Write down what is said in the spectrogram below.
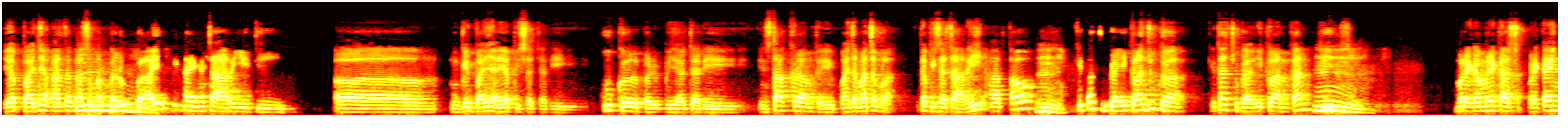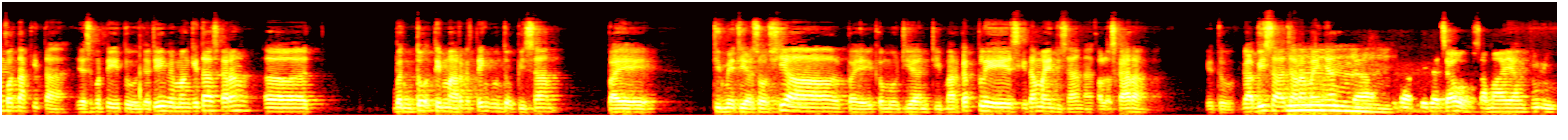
Ya banyak customer hmm. baru baik kita yang cari di uh, mungkin banyak ya bisa dari Google, bisa dari Instagram, dari macam-macam lah. Kita bisa cari atau hmm. kita juga iklan juga. Kita juga iklankan hmm. di mereka mereka mereka yang kontak kita ya seperti itu jadi memang kita sekarang uh, bentuk tim marketing untuk bisa baik di media sosial baik kemudian di marketplace kita main di sana kalau sekarang gitu nggak bisa cara mainnya hmm. ya, beda, beda jauh sama yang dulu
